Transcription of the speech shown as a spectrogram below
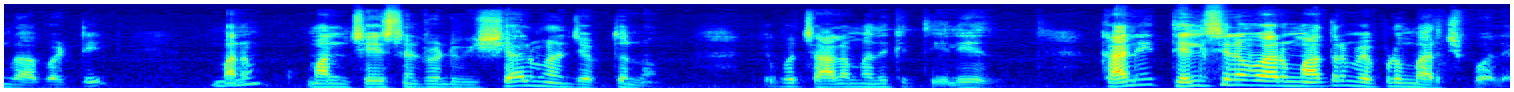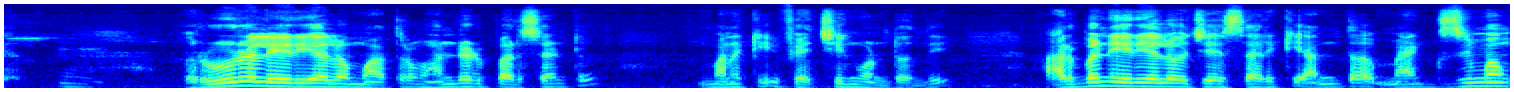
రాజకీయం కాబట్టి మనం మనం చేసినటువంటి విషయాలు మనం చెప్తున్నాం. ఇప్పుడు చాలామందికి తెలియదు. కానీ తెలిసిన వారు మాత్రం ఎప్పుడు మర్చిపోలేరు. రూరల్ ఏరియాలో మాత్రం హండ్రెడ్ పర్సెంట్ మనకి ఫెచ్చింగ్ ఉంటుంది. అర్బన్ ఏరియాలో వచ్చేసరికి అంత మ్యాక్సిమం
